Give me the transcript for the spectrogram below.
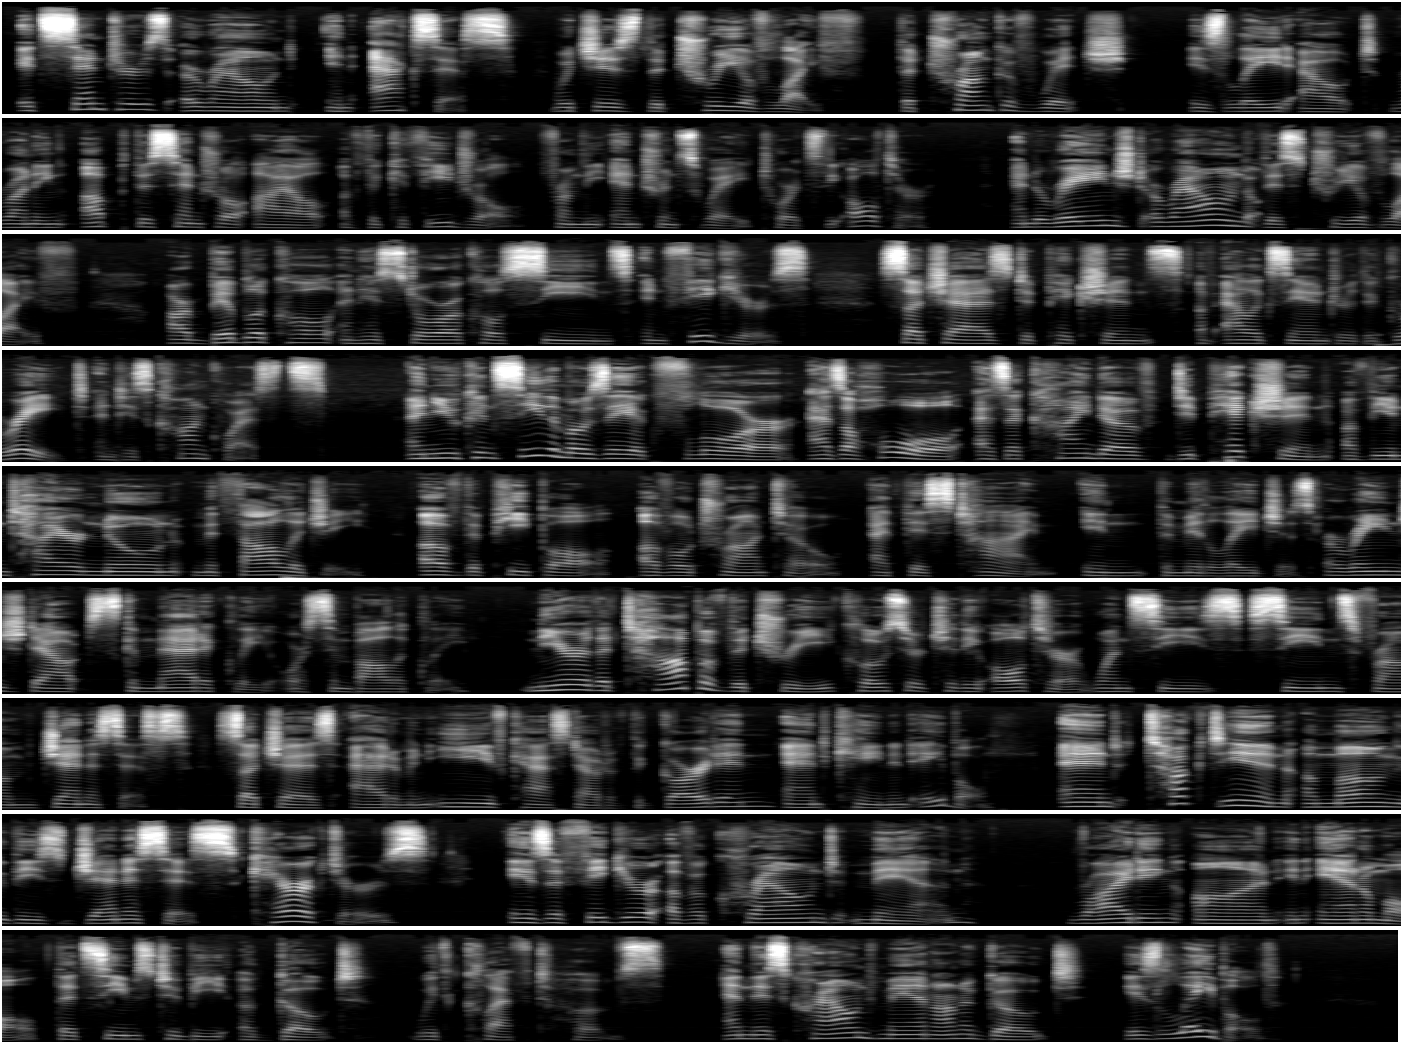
it centers around an axis, which is the tree of life, the trunk of which is laid out running up the central aisle of the cathedral from the entranceway towards the altar. And arranged around this tree of life are biblical and historical scenes and figures, such as depictions of Alexander the Great and his conquests. And you can see the mosaic floor as a whole as a kind of depiction of the entire known mythology of the people of Otranto at this time in the Middle Ages, arranged out schematically or symbolically. Near the top of the tree, closer to the altar, one sees scenes from Genesis, such as Adam and Eve cast out of the garden and Cain and Abel. And tucked in among these Genesis characters is a figure of a crowned man riding on an animal that seems to be a goat with cleft hooves. And this crowned man on a goat is labeled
